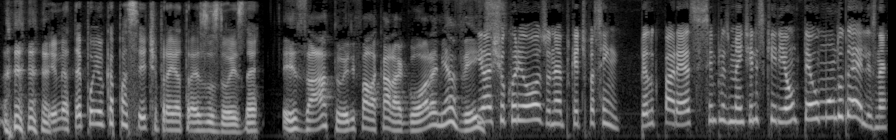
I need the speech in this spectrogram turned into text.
Ele até põe o capacete pra ir atrás dos dois, né? Exato, ele fala, cara, agora é minha vez. E eu acho curioso, né? Porque, tipo assim, pelo que parece, simplesmente eles queriam ter o mundo deles, né?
